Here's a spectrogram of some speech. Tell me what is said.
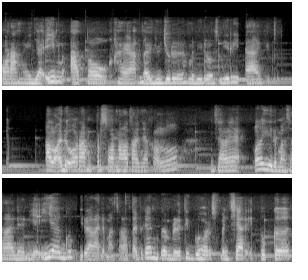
orangnya jaim atau kayak gak jujur sama diri lo sendiri ya gitu. Kalau ada orang personal tanya ke lo, misalnya lo lagi ada masalah dan ya iya gue bilang ada masalah, tapi kan bukan berarti gue harus men-share itu ke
